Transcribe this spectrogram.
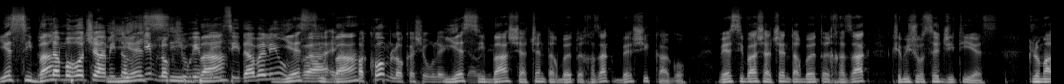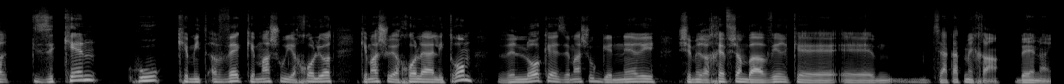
יש סיבה, למרות שהמתאבקים לא קשורים ל-ECW, והמקום לא קשור ל-ECW. יש סיבה שהצ'נט הרבה יותר חזק בשיקגו, ויש סיבה שהצ'נט הרבה יותר חזק כשמישהו עושה GTS. כלומר, זה כן הוא כמתאבק, כמה שהוא יכול להיות, כמה שהוא יכול היה לתרום, ולא כאיזה משהו גנרי שמרחף שם באוויר כצעקת מחאה, בעיניי.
